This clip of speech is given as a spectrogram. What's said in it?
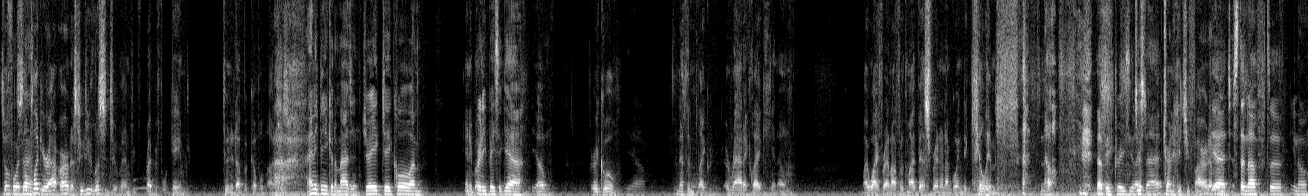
So, before so then, plug your artist. Who do you listen to, man? Right before game, tune it up a couple notches. anything you can imagine. Drake, J. Cole, I'm Anybody? pretty basic. Yeah. Yep. very cool. Yeah. Nothing like erratic, like you know. My wife ran off with my best friend, and I'm going to kill him. no. Nothing crazy like Just that. trying to get you fired up. Yeah, just enough to, you know,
